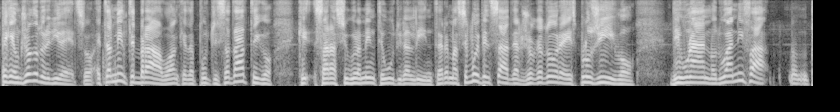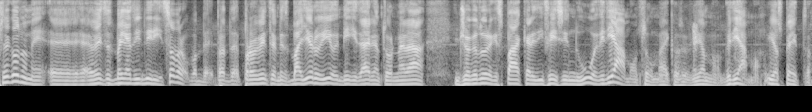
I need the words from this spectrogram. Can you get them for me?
perché è un giocatore diverso, è talmente bravo anche dal punto di vista tattico che sarà sicuramente utile all'Inter, ma se voi pensate al giocatore esplosivo di un anno, due anni fa, secondo me eh, avete sbagliato indirizzo, però vabbè, probabilmente mi sbaglierò io e Mkhitaryan tornerà il giocatore che spacca le difese in due, vediamo, insomma, ecco, vediamo, vediamo, io aspetto.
